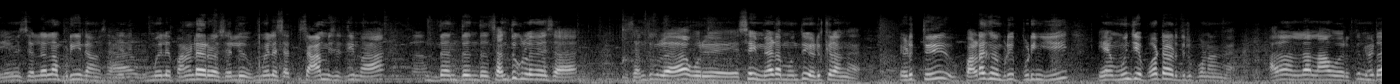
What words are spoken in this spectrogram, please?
என் செல்லெல்லாம் பிடிங்கிட்டாங்க சார். உண்மையில பன்னெண்டாயிரம் ரூபா செல்லு. உண்மையில சத் சாமி சத்தியமா? இந்த இந்த இந்த சந்துக்குள்ளே தான் சார். இந்த சந்துக்குள்ளே ஒரு எஸ்ஐ மேடம் வந்து எடுக்கிறாங்க. எடுத்து படகு இப்படி பிடுங்கி என் மூஞ்சியை போட்டோ எடுத்துட்டு போனாங்க. அதான் நல்லா ஞாபகம் இருக்கு. இந்த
